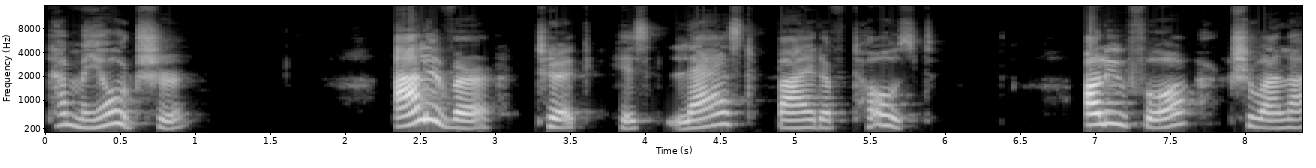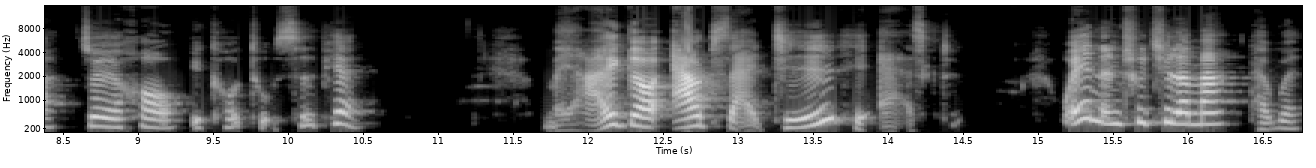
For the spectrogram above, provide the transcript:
她没有吃。Oliver took his last bite of toast. 奥利弗吃完了最后一口吐司片。May I go outside too? He asked. 我也能出去了吗？他问。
